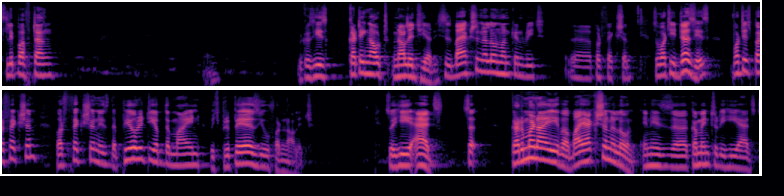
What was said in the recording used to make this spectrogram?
Slip of tongue. Because he is cutting out knowledge here. He says, by action alone one can reach uh, perfection. So, what he does is, what is perfection? Perfection is the purity of the mind which prepares you for knowledge. So, he adds, so, Karmana eva, by action alone. In his uh, commentary, he adds,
